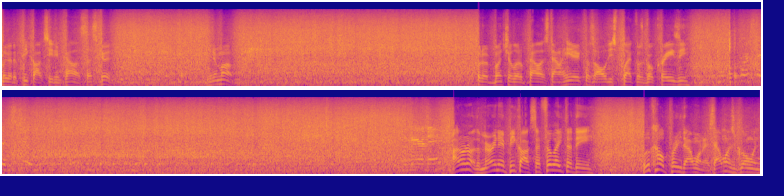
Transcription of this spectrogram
Look at the peacocks eating pellets. That's good. Eat them up. Put a bunch of little pellets down here because all these plecos go crazy. Horse heads too. The marinade. I don't know, the Marinade peacocks, I feel like that they, look how pretty that one is. That one's growing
